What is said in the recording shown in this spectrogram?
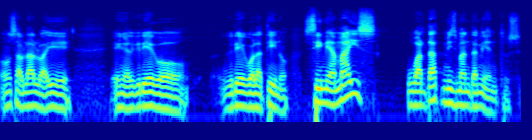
vamos a hablarlo ahí en el griego, griego latino, si me amáis, guardad mis mandamientos.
